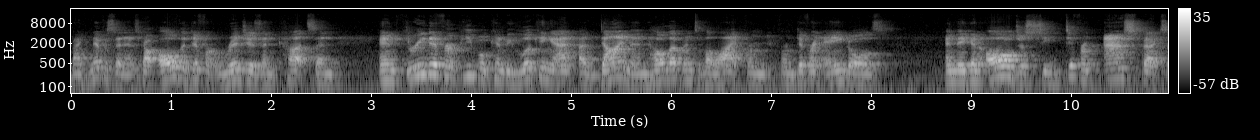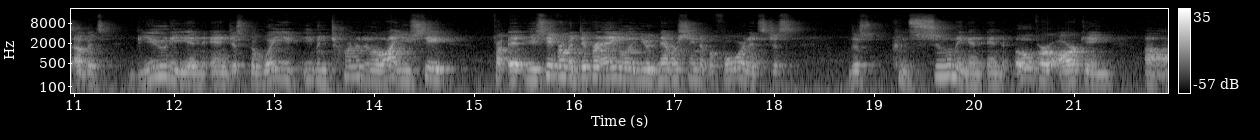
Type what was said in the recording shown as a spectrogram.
magnificent, and it's got all the different ridges and cuts. And, and three different people can be looking at a diamond held up into the light from, from different angles, and they can all just see different aspects of its beauty and, and just the way you even turn it in the light. You see, you see it from a different angle that you had never seen it before, and it's just this consuming and, and overarching. Uh,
